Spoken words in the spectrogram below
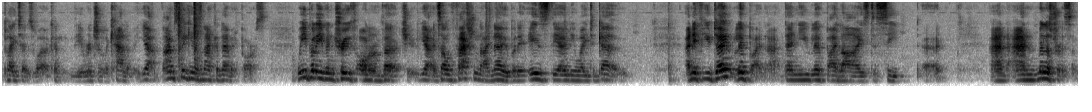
Plato's work and the original academy. Yeah, I'm speaking as an academic, Boris. We believe in truth, honour, and virtue. Yeah, it's old fashioned, I know, but it is the only way to go. And if you don't live by that, then you live by lies, deceit, uh, and, and militarism.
